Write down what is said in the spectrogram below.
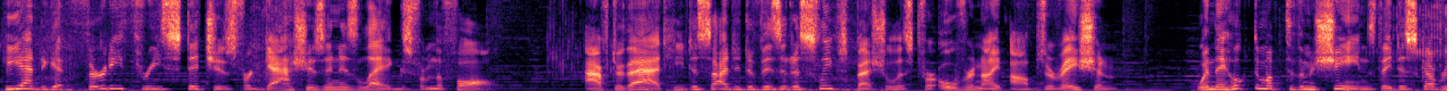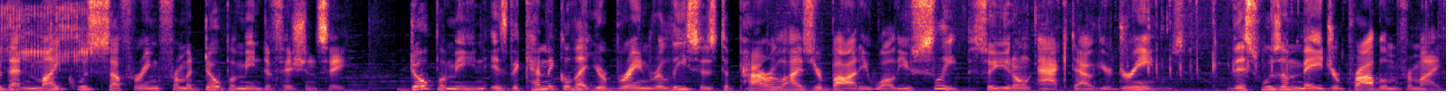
He had to get 33 stitches for gashes in his legs from the fall. After that, he decided to visit a sleep specialist for overnight observation. When they hooked him up to the machines, they discovered that Mike was suffering from a dopamine deficiency. Dopamine is the chemical that your brain releases to paralyze your body while you sleep so you don't act out your dreams. This was a major problem for Mike.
